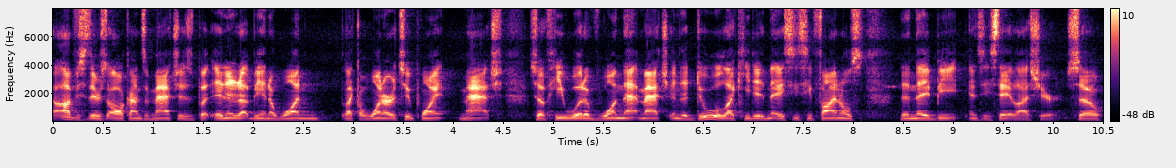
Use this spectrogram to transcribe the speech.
obviously there's all kinds of matches, but it ended up being a one, like a one or a two point match. So if he would have won that match in the duel like he did in the ACC finals, then they beat NC State last year. So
